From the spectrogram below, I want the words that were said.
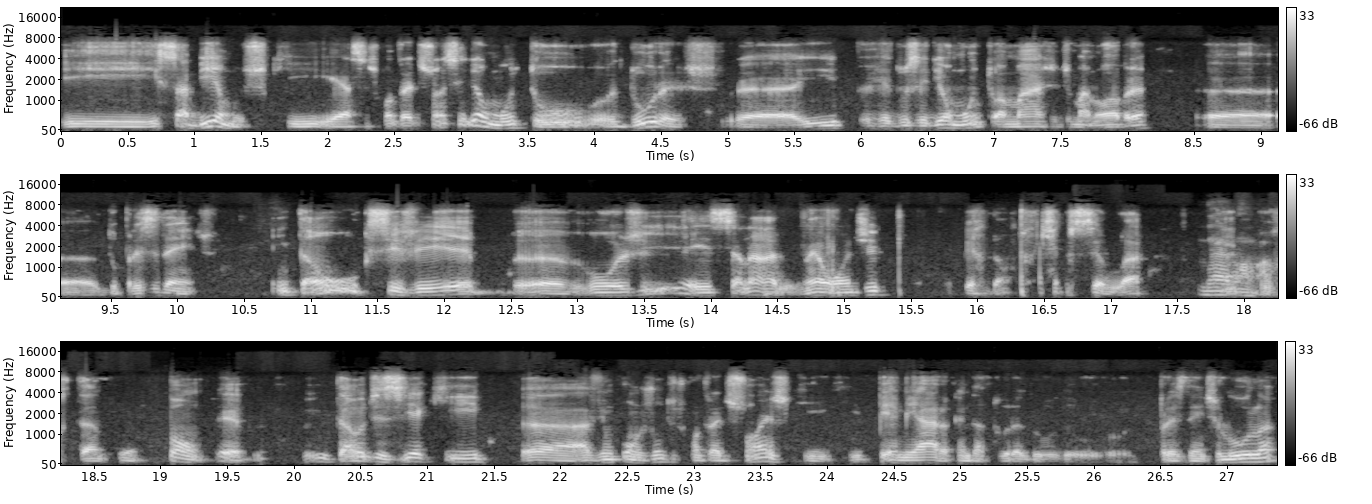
E sabíamos que essas contradições seriam muito duras uh, e reduziriam muito a margem de manobra uh, do presidente. Então, o que se vê hoje é esse cenário, né, onde. Perdão, aqui no celular. Não, e, portanto. Bom, é, então eu dizia que havia um conjunto de contradições que, que permearam a candidatura do, do presidente Lula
